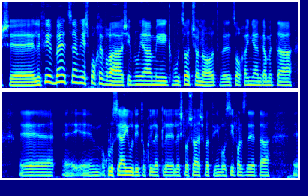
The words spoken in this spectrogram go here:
שלפיו בעצם יש פה חברה שהיא בנויה מקבוצות שונות, ולצורך העניין גם את ה... אה, אה, אוכלוסייה היהודית הוא חילק לשלושה שבטים, והוסיף על זה את, ה, אה,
